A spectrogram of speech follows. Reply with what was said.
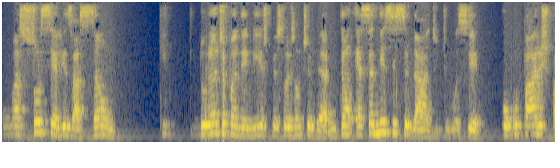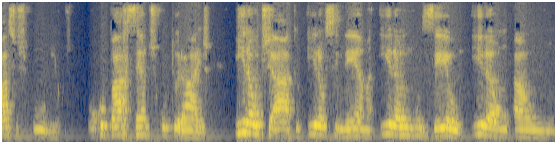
uma socialização que durante a pandemia as pessoas não tiveram. Então, essa necessidade de você ocupar espaços públicos, ocupar centros culturais, ir ao teatro, ir ao cinema, ir a um museu, ir a um, a um,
